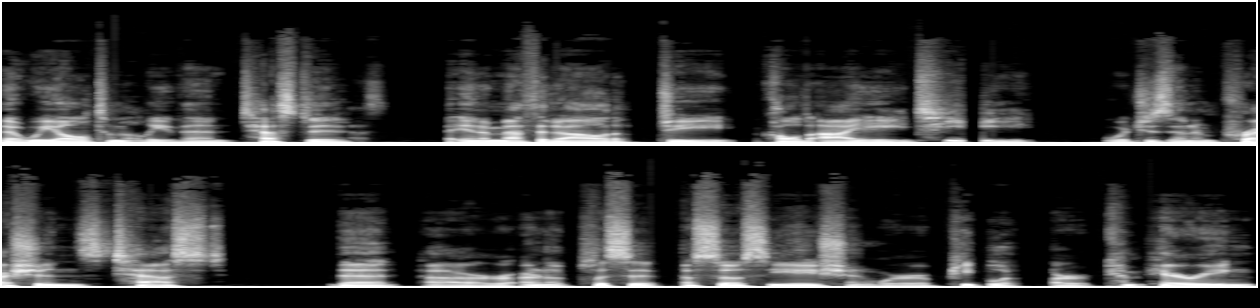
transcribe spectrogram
that we ultimately then tested in a methodology called IAT, which is an impressions test that are an implicit association where people are comparing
